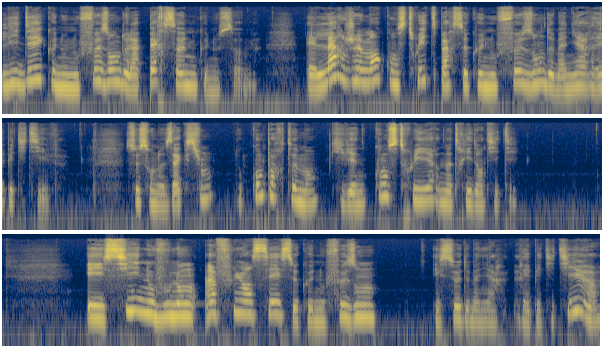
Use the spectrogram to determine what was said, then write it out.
l'idée que nous nous faisons de la personne que nous sommes, est largement construite par ce que nous faisons de manière répétitive. Ce sont nos actions, nos comportements qui viennent construire notre identité. Et si nous voulons influencer ce que nous faisons, et ce de manière répétitive,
